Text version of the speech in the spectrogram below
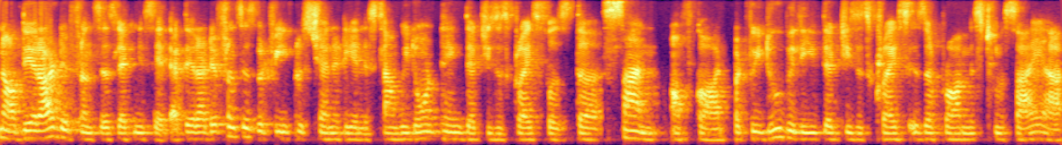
Now, there are differences, let me say that. There are differences between Christianity and Islam. We don't think that Jesus Christ was the Son of God, but we do believe that Jesus Christ is a promised Messiah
